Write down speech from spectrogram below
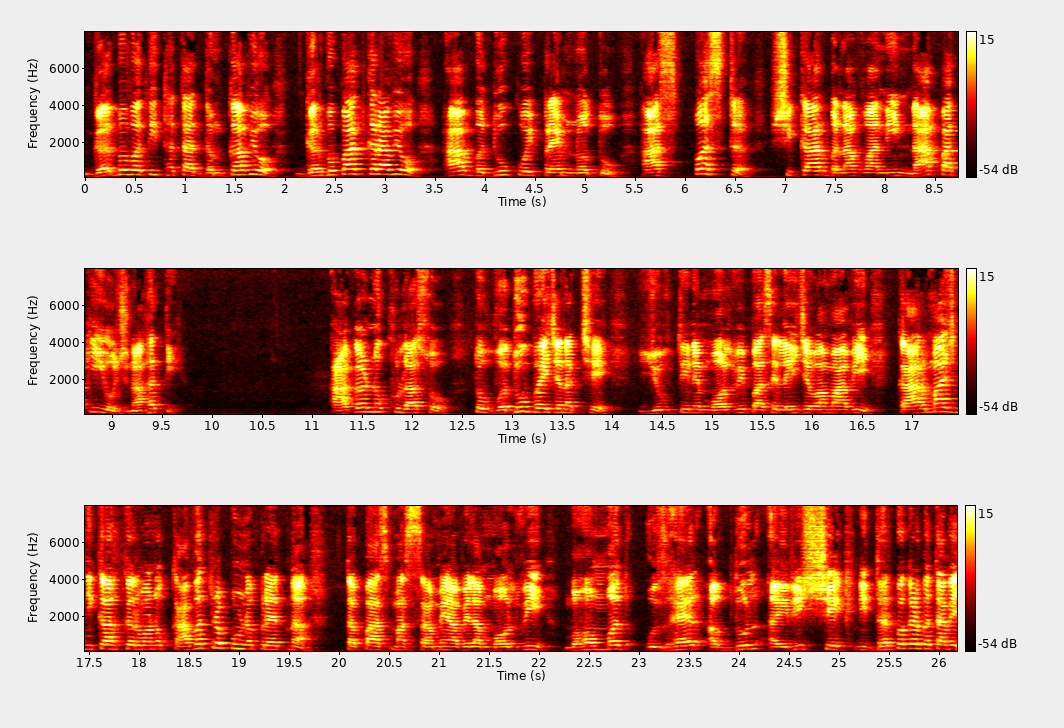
ગર્ભવતી થતા ધમકાવ્યો, ગર્ભપાત કરાવ્યો. આ બધું કોઈ પ્રેમ નહોતું. આ સ્પષ્ટ શિકાર બનાવવાની નાપાકી યોજના હતી. આગળનો ખુલાસો તો વધુ ભયજનક છે. યુવતીને મૌલવી પાસે લઈ જવામાં આવી, કારમાં જ નિકાહ કરવાનો કાવત્રપૂર્ણ પ્રયત્ન, તપાસમાં સામે આવેલા મૌલવી મોહમ્મદ ઉઝહેર અબ્દુલ ઐરિશ શેખની ધરપકડ બતાવે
